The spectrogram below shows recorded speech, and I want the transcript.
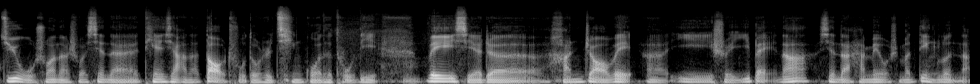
居武说呢，说现在天下呢到处都是秦国的土地，威胁着韩赵魏啊、一水以北呢，现在还没有什么定论呢。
